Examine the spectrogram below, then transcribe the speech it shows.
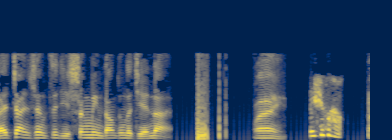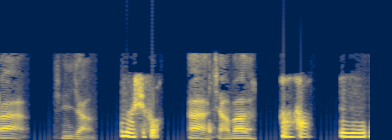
来战胜自己生命当中的劫难。喂，喂，师傅好。啊，请讲。嗯，师傅。啊，讲吧。啊，好。嗯，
